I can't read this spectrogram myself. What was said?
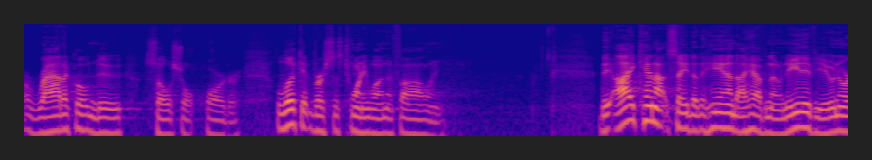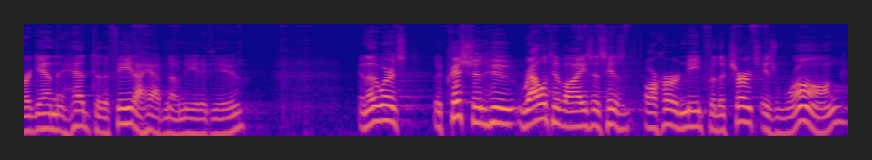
A radical new social order. Look at verses 21 and following. The eye cannot say to the hand, I have no need of you, nor again the head to the feet, I have no need of you. In other words, the Christian who relativizes his or her need for the church is wrong.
